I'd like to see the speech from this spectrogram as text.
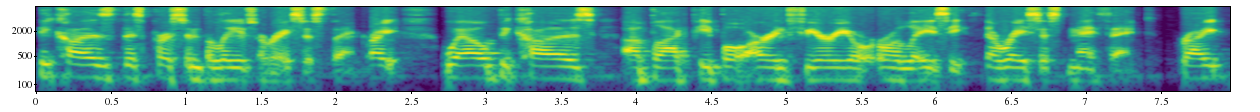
because this person believes a racist thing, right? Well, because uh, black people are inferior or lazy, the racist may think, right?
